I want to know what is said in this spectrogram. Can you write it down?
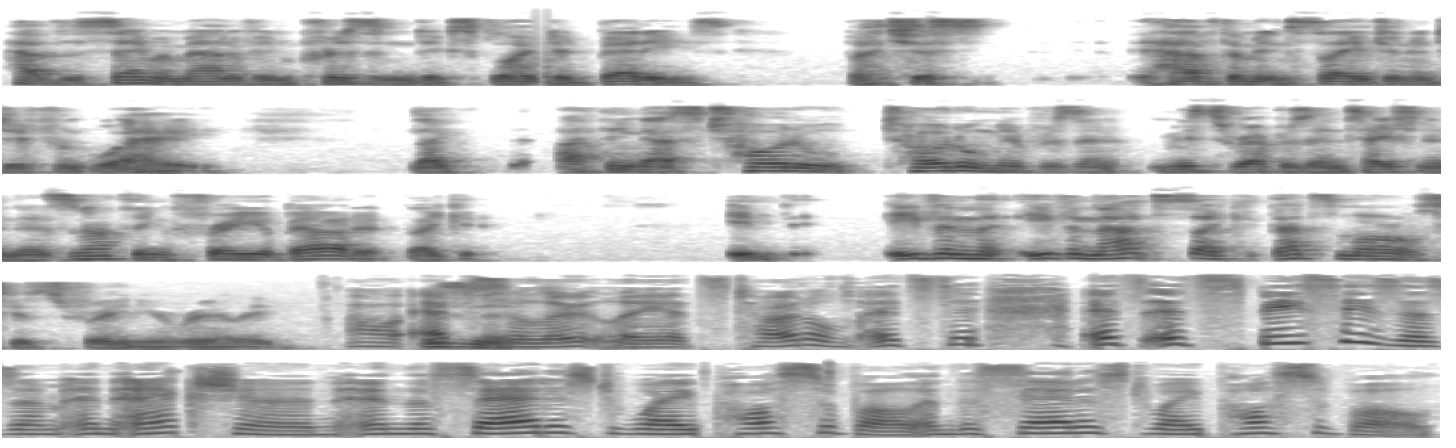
have the same amount of imprisoned, exploited Bettys, but just have them enslaved in a different way. Like I think that's total total misrepresentation, and there's nothing free about it. Like it, even even that's like that's moral schizophrenia, really. Oh, absolutely! It? It's total. It's it's it's speciesism in action in the saddest way possible, in the saddest way possible,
